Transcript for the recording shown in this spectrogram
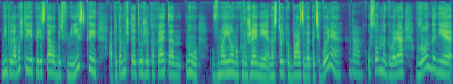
не потому что я перестала быть феминисткой, а потому что это уже какая-то, ну, в моем окружении настолько базовая категория. Да. Условно говоря, в Лондоне,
